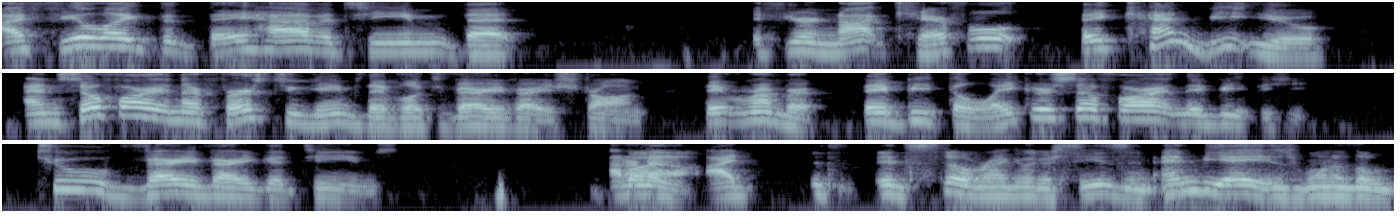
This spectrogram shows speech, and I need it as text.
I feel like that they have a team that, if you're not careful, they can beat you. And so far in their first two games, they've looked very, very strong. They remember they beat the Lakers so far, and they beat the Heat. Two very, very good teams. I don't but, know. I it's it's still regular season. NBA is one of the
